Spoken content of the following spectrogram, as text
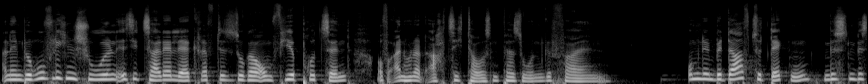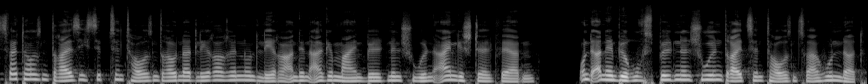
An den beruflichen Schulen ist die Zahl der Lehrkräfte sogar um vier Prozent auf 180.000 Personen gefallen. Um den Bedarf zu decken, müssten bis 2030 17.300 Lehrerinnen und Lehrer an den allgemeinbildenden Schulen eingestellt werden und an den berufsbildenden Schulen 13.200.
